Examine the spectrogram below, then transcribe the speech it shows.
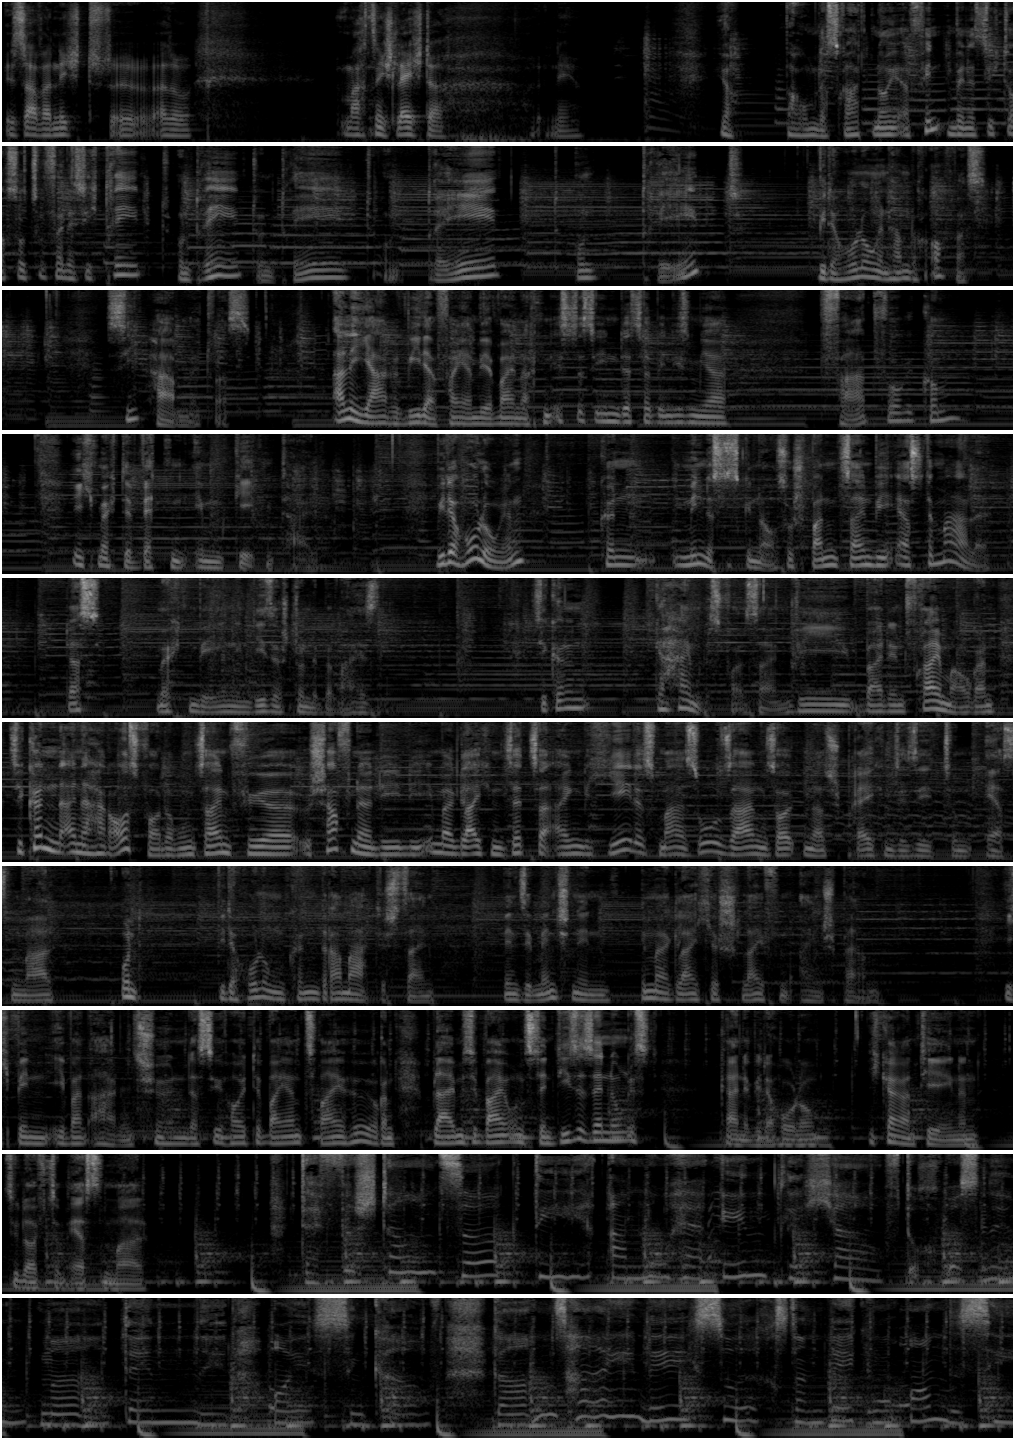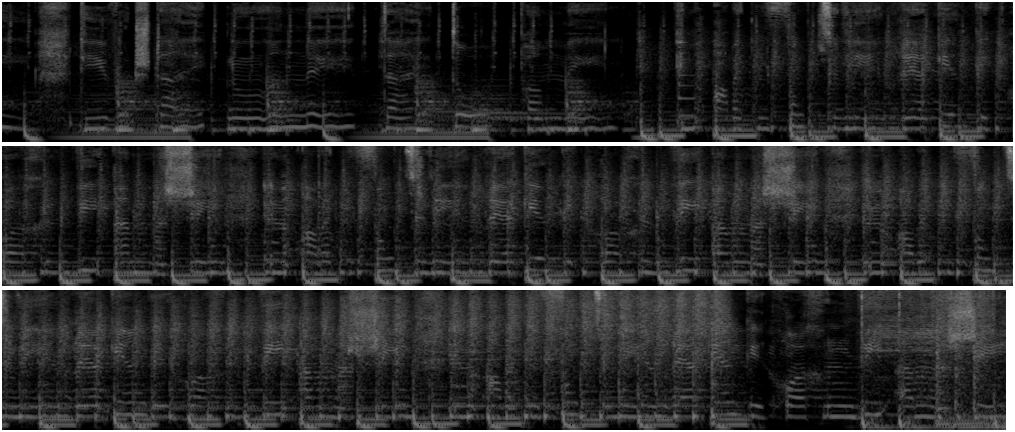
ist aber nicht, äh, also macht es nicht schlechter. Nee. Ja, warum das Rad neu erfinden, wenn es sich doch so zuverlässig dreht und dreht und dreht und dreht und dreht? Wiederholungen haben doch auch was. Sie haben etwas. Alle Jahre wieder feiern wir Weihnachten. Ist es Ihnen deshalb in diesem Jahr Fahrt vorgekommen? Ich möchte wetten im Gegenteil. Wiederholungen können mindestens genauso spannend sein wie erste Male. Das möchten wir Ihnen in dieser Stunde beweisen. Sie können geheimnisvoll sein, wie bei den Freimaurern. Sie können eine Herausforderung sein für Schaffner, die die immer gleichen Sätze eigentlich jedes Mal so sagen sollten, als sprechen sie sie zum ersten Mal. Und Wiederholungen können dramatisch sein, wenn sie Menschen in immer gleiche Schleifen einsperren. Ich bin Ewald Ahrens. Schön, dass Sie heute Bayern 2 hören. Bleiben Sie bei uns, denn diese Sendung ist keine Wiederholung. Ich garantiere Ihnen, sie läuft zum ersten Mal. Der Verstand sagt die Anno Herr endlich auf. Doch was nimmt man denn nicht alles in Kauf? Ganz heimlich suchst einen Weg woanders hin. Die Wut steigt nur nicht dein Dopamin. Machen wie eine Maschine.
